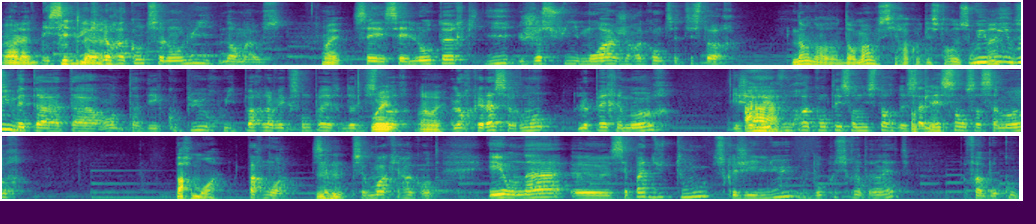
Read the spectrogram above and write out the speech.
Voilà, Et c'est lui la- qui le raconte selon lui dans Mouse. Ouais. C'est l'auteur qui dit je suis moi, je raconte cette histoire. Non, non, dans Mouse, il raconte l'histoire de son oui, père. oui, aussi. oui, mais t'as as, des coupures où il parle avec son père de l'histoire. ouais, ouais. Alors que là c'est vraiment le père est mort et je Ah. vais vous raconter son histoire de sa naissance à sa mort Par mois. par mois. C'est Mhm. moi qui raconte. Et on a, euh, c'est pas du tout ce que j'ai lu beaucoup sur internet. Enfin beaucoup.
